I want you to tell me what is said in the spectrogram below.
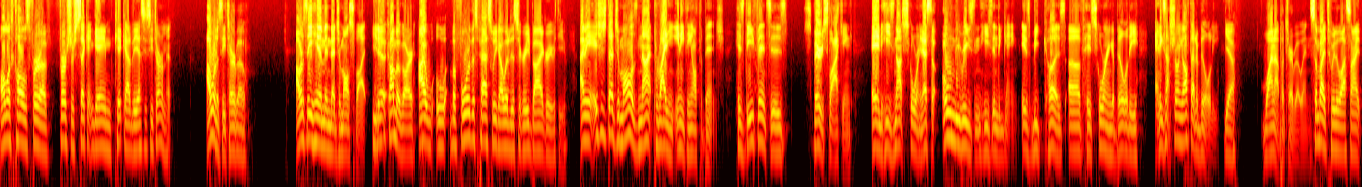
almost calls for a first or second game kick out of the SEC tournament. I want to see Turbo. I want to see him in that Jamal spot. You He's know- a combo guard. I before this past week I would have disagreed, but I agree with you. I mean, it's just that Jamal is not providing anything off the bench. His defense is very slacking, and he's not scoring. That's the only reason he's in the game is because of his scoring ability, and he's not showing off that ability. Yeah. Why not put Turbo in? somebody tweeted last night.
